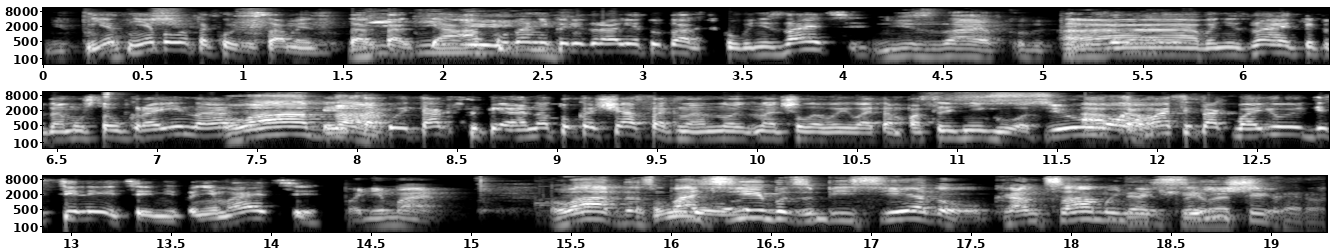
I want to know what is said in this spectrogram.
Не Нет, не было такой же самой так, так. Не, а не, куда они передрали эту тактику, вы не знаете? Не знаю, откуда передрали. А, вы не знаете, потому что Украина Ладно. с такой тактикой, она только сейчас так на, начала воевать, там, последний год. Все. А в Хамасе так воюют десятилетиями, понимаете? Понимаю. Ладно, спасибо вот. за беседу. Конца мы да не сыщем.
